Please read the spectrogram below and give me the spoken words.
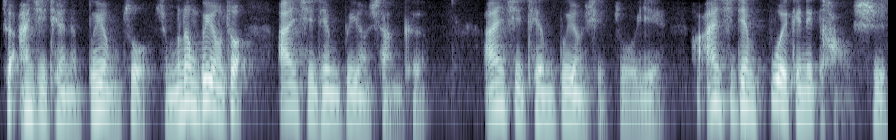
这安息天呢不用做，什么都不用做。安息天不用上课，安息天不用写作业，安息天不会给你考试，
